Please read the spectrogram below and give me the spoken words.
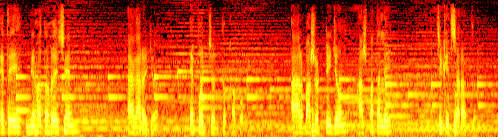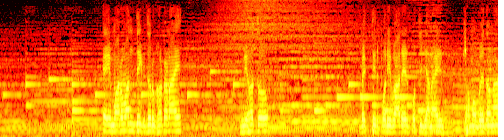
এতে নিহত হয়েছেন এগারো জন। এ পর্যন্ত খবর। আর বাষট্টি জন হাসপাতালে চিকিৎসারত। এই মর্মান্তিক দুর্ঘটনায় নিহত ব্যক্তির পরিবারের প্রতি জানাই সমবেদনা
